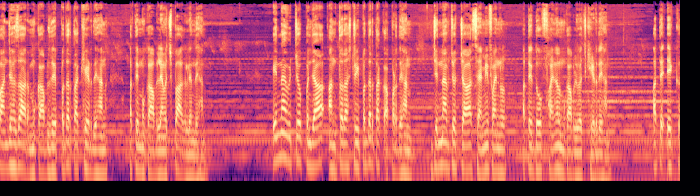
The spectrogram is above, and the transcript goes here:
5000 ਮੁਕਾਬਲੇ ਦੇ ਪੱਧਰ ਤੱਕ ਖੇਡਦੇ ਹਨ ਅਤੇ ਮੁਕਾਬਲਿਆਂ ਵਿੱਚ ਭਾਗ ਲੈਂਦੇ ਹਨ। ਇਹਨਾਂ ਵਿੱਚੋਂ 50 ਅੰਤਰਰਾਸ਼ਟਰੀ ਪੱਧਰ ਤੱਕ ਅਪੜਦੇ ਹਨ, ਜਿਨ੍ਹਾਂ ਵਿੱਚੋਂ 4 ਸੈਮੀਫਾਈਨਲ ਅਤੇ 2 ਫਾਈਨਲ ਮੁਕਾਬਲੇ ਵਿੱਚ ਖੇਡਦੇ ਹਨ ਅਤੇ ਇੱਕ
